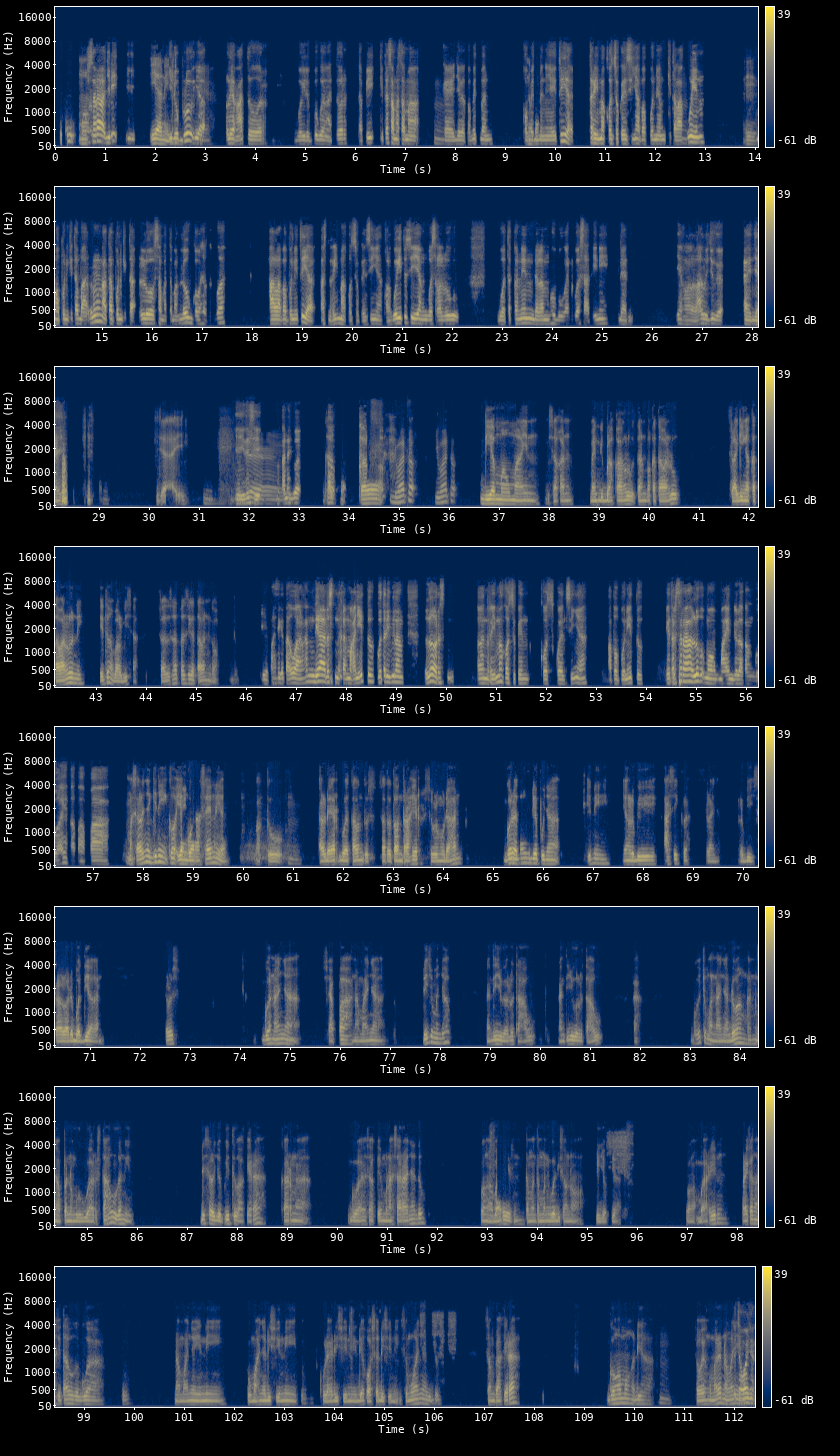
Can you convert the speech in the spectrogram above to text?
Lu mau Terserah. Jadi iya nih hidup lu ya Iya. lu yang ngatur. Gue hidup gue gue yang ngatur. Tapi kita sama-sama Hmm. kayak jaga komitmen. Komitmennya itu ya terima konsekuensinya apa pun yang kita lakuin, iya. maupun kita bareng ataupun kita lu sama teman lu, gue sama teman gue. Hal apa pun itu ya harus nerima konsekuensinya. Kalau gue itu sih yang gue selalu gue tekenin dalam hubungan gue saat ini dan yang lalu-lalu juga. Anjay. Jai. Ya itu sih. Anjay. Makanya gue Kalau kalau Gimana tuh? Gimana tuh? dia mau main misalkan main di belakang lu tanpa ketahuan lu selagi nggak ketahuan lu nih itu nggak bakal bisa suatu saat pasti ketahuan kok Iya pasti ketahuan. Kan dia harus menekan makanya itu gue tadi bilang lo harus eh, nerima konsekuen konsekuensinya apa pun itu. Ya terserah lu mau main di belakang gue ya nggak apa-apa. Masalahnya gini kok yang gua rasain nih ya waktu Hmm. LDR 2 tahun tuh satu tahun terakhir sebelum mudahan gua udah tahu dia punya ini yang lebih asik lah istilahnya. Lebih selalu ada buat dia kan. Terus gua nanya siapa namanya dia cuma jawab nanti juga lu tahu nanti juga lu tahu. Lah gue cuma nanya doang kan ngapa nunggu gue harus tahu kan gitu. Dia selalu jawab gitu akhirnya karena gue saking penasarannya tuh gue ngabarin teman-teman gue di sono di Jogja. Gue ngabarin mereka ngasih tahu ke gue namanya ini rumahnya di sini kuliah di sini dia kosnya di sini semuanya gitu. Sampai akhirnya gue ngomong ke dia. Hmm. cowok yang kemarin namanya ke ini. cowoknya?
